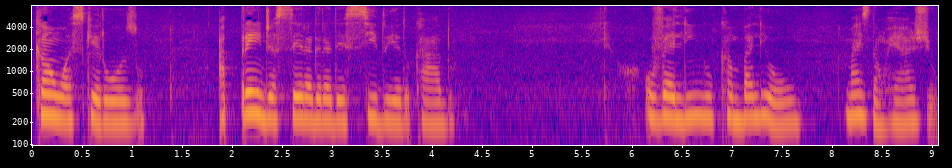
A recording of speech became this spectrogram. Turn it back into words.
cão asqueroso. Aprende a ser agradecido e educado. O velhinho cambaleou, mas não reagiu.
